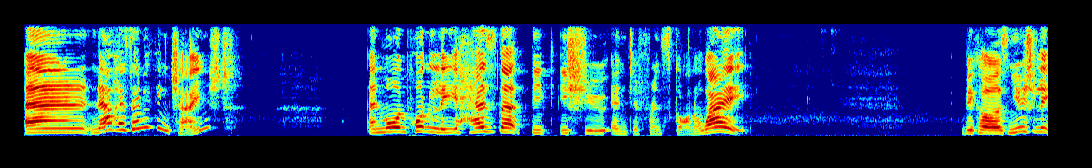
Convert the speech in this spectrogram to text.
And now, has anything changed? And more importantly, has that big issue and difference gone away? Because usually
